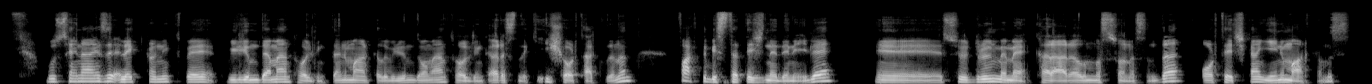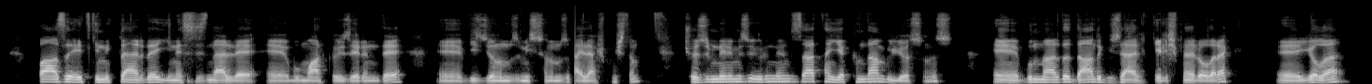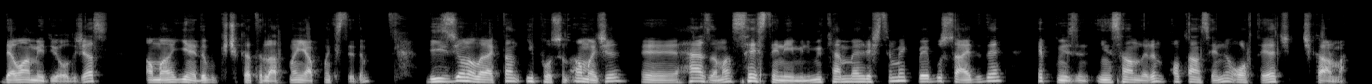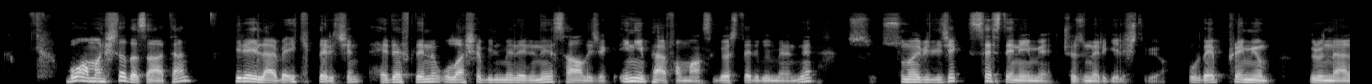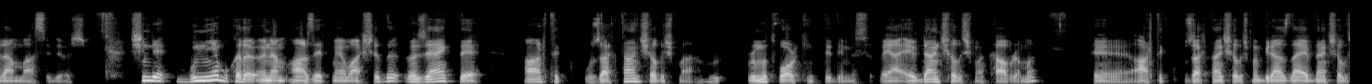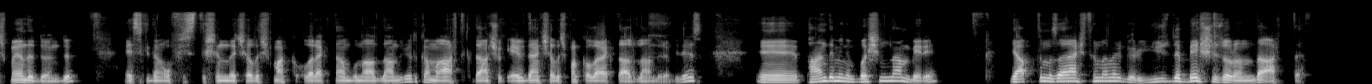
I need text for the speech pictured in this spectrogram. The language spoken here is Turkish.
Bu Sennheiser Electronic ve William Dement Holding, Danimarkalı William Dement Holding arasındaki iş ortaklığının farklı bir strateji nedeniyle e, sürdürülmeme kararı alınması sonrasında ortaya çıkan yeni markamız. Bazı etkinliklerde yine sizlerle e, bu marka üzerinde e, vizyonumuzu, misyonumuzu paylaşmıştım. Çözümlerimizi, ürünlerimizi zaten yakından biliyorsunuz. E, bunlarda daha da güzel gelişmeler olarak e, yola devam ediyor olacağız. Ama yine de bu küçük hatırlatmayı yapmak istedim. Vizyon olaraktan İPOS'un amacı e, her zaman ses deneyimini mükemmelleştirmek ve bu sayede de hepimizin, insanların potansiyelini ortaya çıkarmak. Bu amaçla da zaten bireyler ve ekipler için hedeflerine ulaşabilmelerini sağlayacak, en iyi performansı gösterebilmelerini su- sunabilecek ses deneyimi çözümleri geliştiriyor. Burada hep premium ürünlerden bahsediyoruz. Şimdi bu niye bu kadar önem arz etmeye başladı? Özellikle artık uzaktan çalışma, remote working dediğimiz veya evden çalışma kavramı e, artık uzaktan çalışma biraz daha evden çalışmaya da döndü. Eskiden ofis dışında çalışmak olaraktan bunu adlandırıyorduk ama artık daha çok evden çalışmak olarak da adlandırabiliriz. E, pandeminin başından beri yaptığımız araştırmalara göre yüzde 500 oranında arttı.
